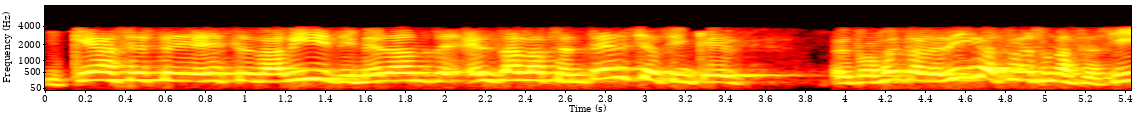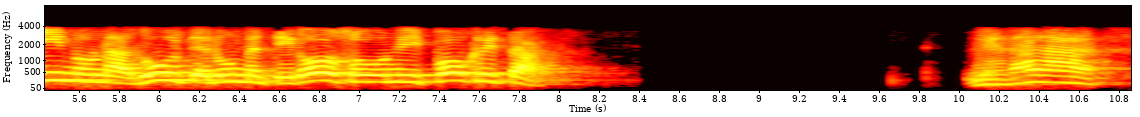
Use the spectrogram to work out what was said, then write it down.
¿Y qué hace este, este David? Y me dan, él da la sentencia sin que el profeta le diga, tú eres un asesino, un adúltero, un mentiroso, un hipócrita. Le da la,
